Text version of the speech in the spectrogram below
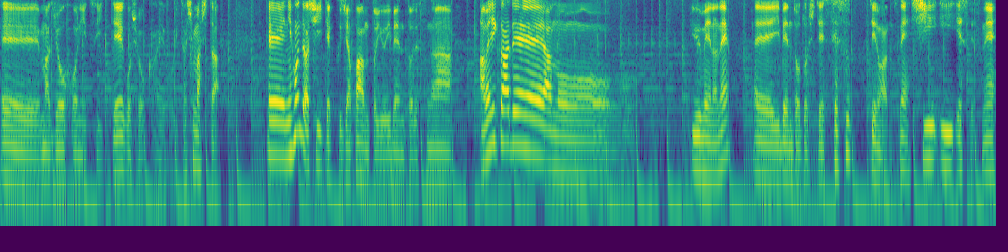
えーまあ、情報についてご紹介をいたしました、えー日本では CEATEC Japan というイベントですがアメリカであの有名なね、えーイベントとして CES っていうのがあるんですね。CES ですね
